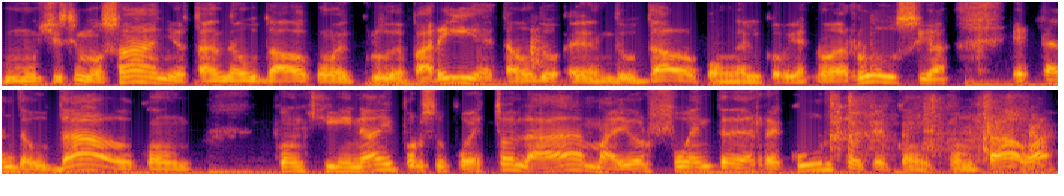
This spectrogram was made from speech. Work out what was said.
muchísimos años, está endeudado con el Club de París, está endeudado con el gobierno de Rusia, está endeudado con, con China y por supuesto la mayor fuente de recursos que contaba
